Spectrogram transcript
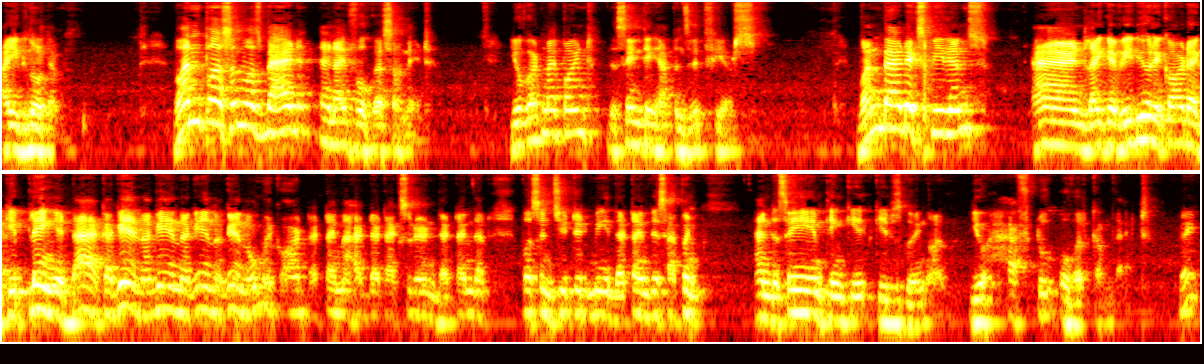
I ignore them. One person was bad and I focus on it. You got my point? The same thing happens with fears. One bad experience, and like a video record, I keep playing it back again, again, again, again. Oh my God, that time I had that accident, that time that person cheated me, that time this happened. And the same thing keeps going on. You have to overcome that, right?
